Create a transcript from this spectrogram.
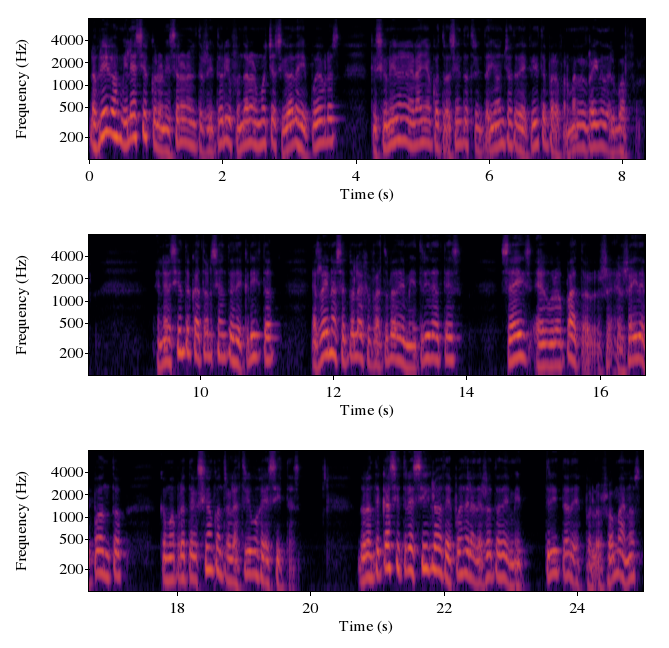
Los griegos milesios colonizaron el territorio y fundaron muchas ciudades y pueblos que se unieron en el año 438 a.C. para formar el reino del Bósforo. En el 114 a.C., el reino aceptó la jefatura de Mitrídates VI Europator, el rey de Ponto, como protección contra las tribus escitas. Durante casi tres siglos después de la derrota de Mitrídates por los romanos,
